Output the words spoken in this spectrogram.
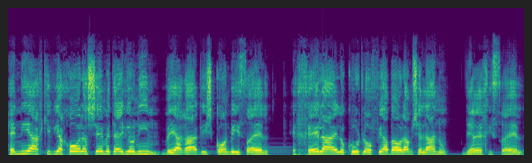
הניח כביכול השם את העליונים, וירד לשכון בישראל. החלה האלוקות להופיע בעולם שלנו, דרך ישראל.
